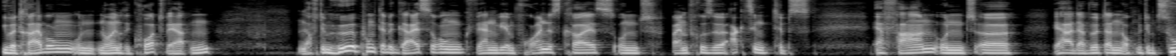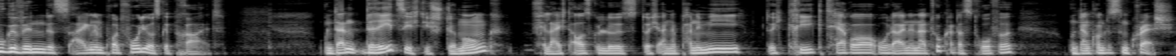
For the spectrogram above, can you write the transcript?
Übertreibungen und neuen Rekordwerten. Und auf dem Höhepunkt der Begeisterung werden wir im Freundeskreis und beim Friseur Aktientipps erfahren und äh, ja, da wird dann auch mit dem Zugewinn des eigenen Portfolios geprahlt. Und dann dreht sich die Stimmung, vielleicht ausgelöst durch eine Pandemie, durch Krieg, Terror oder eine Naturkatastrophe, und dann kommt es zum Crash.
